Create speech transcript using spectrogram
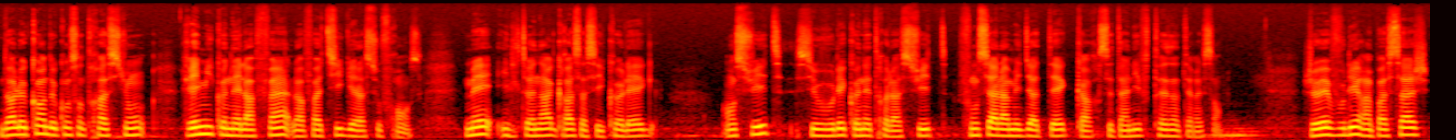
Dans le camp de concentration, Rémi connaît la faim, la fatigue et la souffrance, mais il tena grâce à ses collègues. Ensuite, si vous voulez connaître la suite, foncez à la médiathèque car c'est un livre très intéressant. Je vais vous lire un passage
